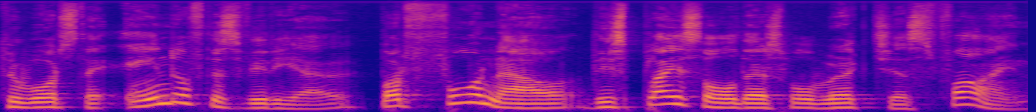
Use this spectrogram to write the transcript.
towards the end of this video, but for now, these placeholders will work just fine.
